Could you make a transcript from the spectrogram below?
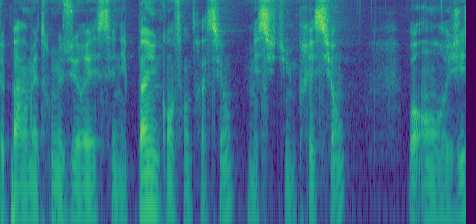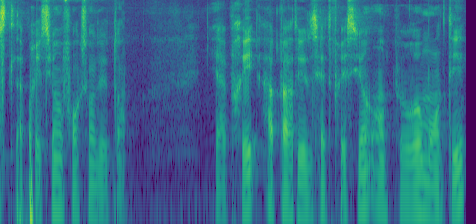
le paramètre mesuré, ce n'est pas une concentration, mais c'est une pression. Bon, on enregistre la pression en fonction du temps. Et après, à partir de cette pression, on peut remonter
